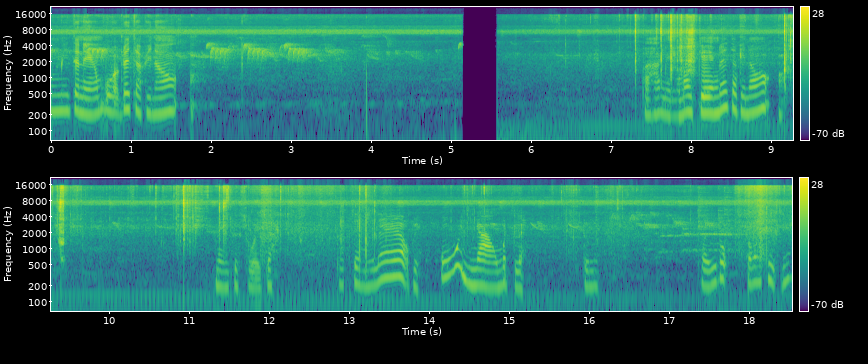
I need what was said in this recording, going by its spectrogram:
ๆมีแต่แหนงบวบด้วยจ้ะพี่น้องปลาหักเหนียวไม่เกงได้จ้ะพี่น้องแหนงสวยๆจ้ะตัดแจงไว้แล้วพี่ อ้ยยาวหมดเลยตัวนี้ใส่ลูกระวังติดเนี่ย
